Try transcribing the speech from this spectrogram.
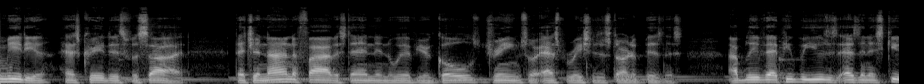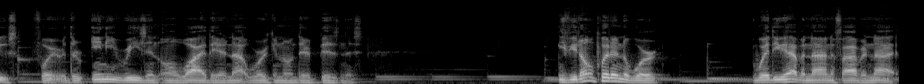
media has created this facade that your 9 to 5 is standing in the way of your goals, dreams, or aspirations to start a business. I believe that people use this as an excuse for any reason on why they are not working on their business. If you don't put in the work, whether you have a 9 to 5 or not,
